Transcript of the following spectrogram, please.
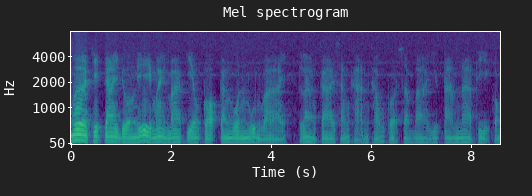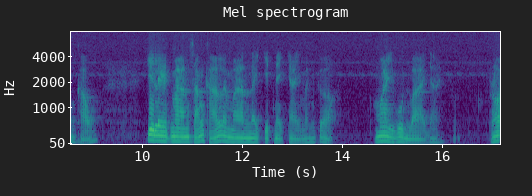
เมื่อจิตใจดวงนี้ไม่มาเกี่ยวเกาะกังวลวุ่นวาย ร่างกายสังขารเขาก็สบายอยู่ตามหน้าที่ของเขา กิเลสมารสังขารมารในจิตในใจมันก็ไม่วุ่นวายได้ เพราะ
